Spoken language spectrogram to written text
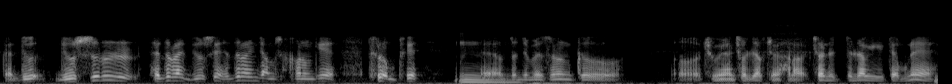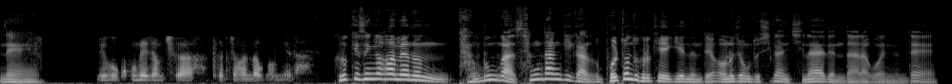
그러니까 뉴, 뉴스를 헤드라인 뉴스 헤드라인 장식하는 게 트럼프의 음. 에, 어떤 점에서는 그 어, 중요한 전략 중에 하나 전 전략이기 때문에 네. 미국 국내 정치가 결정한다고 봅니다. 그렇게 생각하면은 당분간 상당 기간 볼턴도 그렇게 얘기했는데요. 어느 정도 시간이 지나야 된다라고 했는데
